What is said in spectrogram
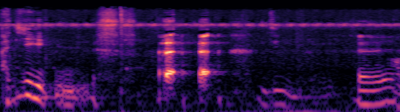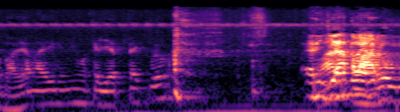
Anjing. Eh, Oh, bayang aing ini pakai jetpack, Bro. RJR warung.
